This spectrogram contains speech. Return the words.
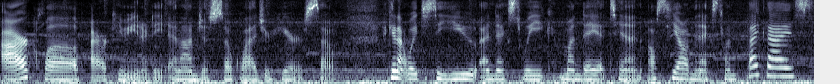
our club, our community, and I'm just so glad you're here. So I cannot wait to see you uh, next week, Monday at 10. I'll see y'all in the next one. Bye, guys.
